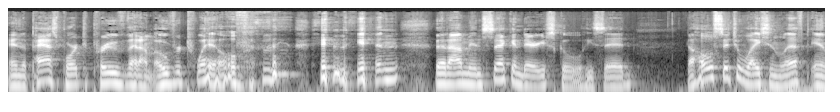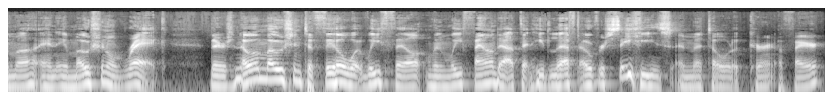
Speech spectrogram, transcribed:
and the passport to prove that I'm over 12 and then that I'm in secondary school, he said. The whole situation left Emma an emotional wreck. There's no emotion to feel what we felt when we found out that he'd left overseas, Emma told a current affair.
